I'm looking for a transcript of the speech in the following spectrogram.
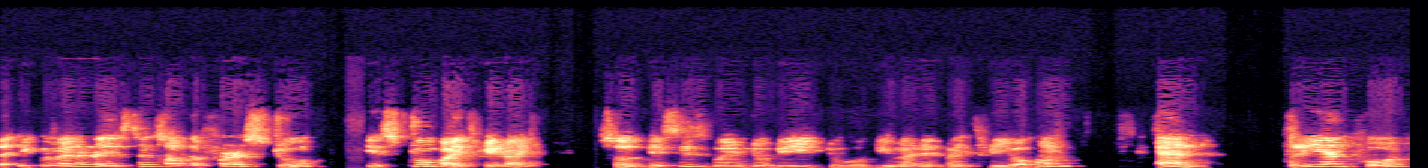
The equivalent resistance of the first two is 2 by 3, right? So this is going to be 2 divided by 3 ohm. And 3 and 4,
